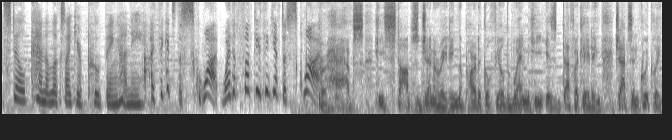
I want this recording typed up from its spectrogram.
still kind of looks like you're pooping, honey. I think it's the squat. Why the fuck do you think you have to squat? Perhaps he stops generating the particle field when he is defecating. Jaxon, quickly,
